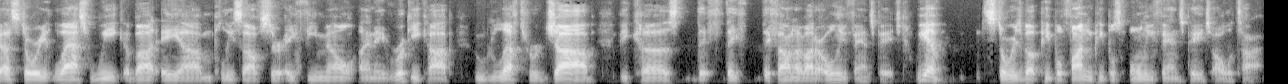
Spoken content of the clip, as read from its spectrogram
a story last week about a um, police officer, a female, and a rookie cop who left her job because they, they, they found out about her OnlyFans page. We have stories about people finding people's OnlyFans page all the time.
